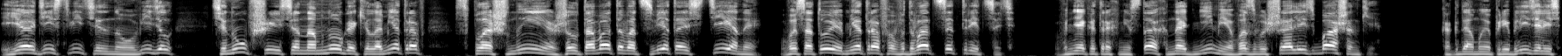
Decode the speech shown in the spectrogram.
И я действительно увидел — тянувшиеся на много километров сплошные желтоватого цвета стены высотой метров в 20-30. В некоторых местах над ними возвышались башенки. Когда мы приблизились,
